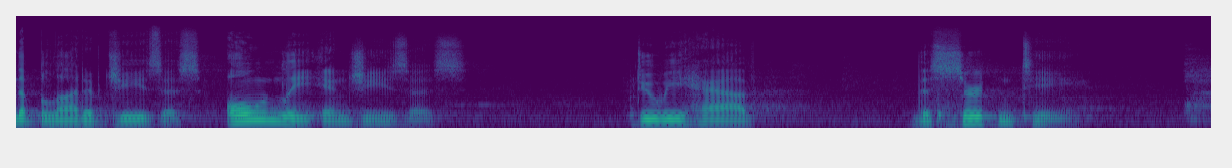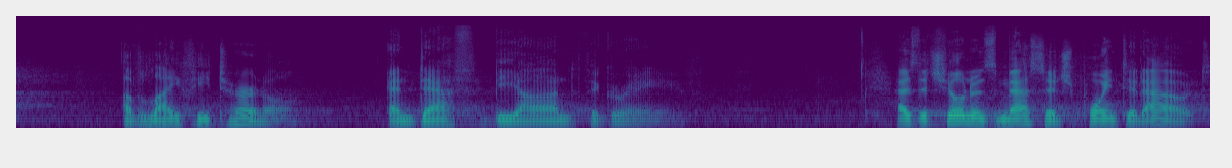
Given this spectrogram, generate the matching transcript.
the blood of Jesus. Only in Jesus do we have the certainty of life eternal and death beyond the grave. As the children's message pointed out,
